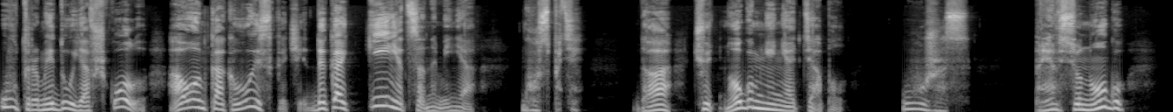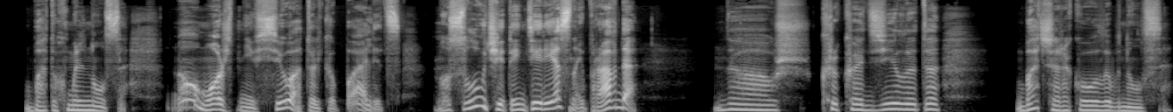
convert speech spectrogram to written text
Утром иду я в школу, а он как выскочит, да как кинется на меня. Господи! Да, чуть ногу мне не оттяпал. Ужас! Прям всю ногу? Бат ухмыльнулся. Ну, может, не всю, а только палец. Но случай-то интересный, правда? Да уж, крокодил это... Бат широко улыбнулся.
